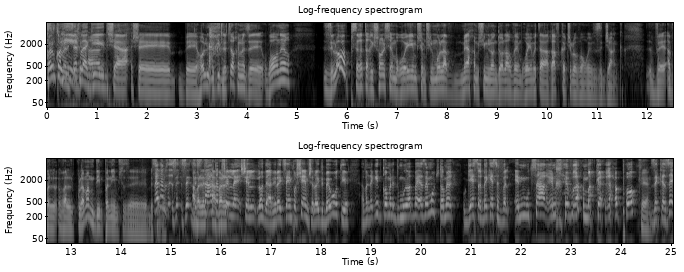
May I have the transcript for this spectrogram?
קודם כל? אני צריך להגיד שה- שבהוליווד, נגיד לצורך העניין זה וורנר, זה לא הסרט הראשון שהם רואים, שהם שילמו עליו 150 מיליון דולר והם רואים את ה rough cut שלו ואומרים זה junk. ו- אבל אבל כולם מעמידים פנים שזה בסדר. זה- זה זה אבל- סטארט-אפ אבל- של, של, לא יודע, אני לא אציין פה שם, שלא יתבעו אותי, אבל נגיד כל מיני דמויות ביזמות, שאתה אומר, הוא גייס הרבה כסף, אבל אין מוצר, אין חברה, מה קרה פה? כן. זה כזה,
